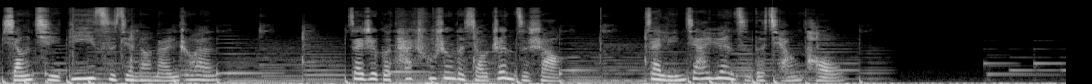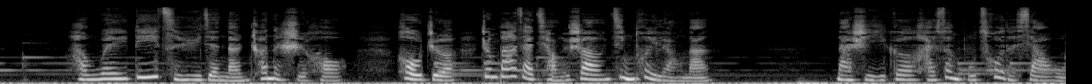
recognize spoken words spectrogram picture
想起第一次见到南川，在这个他出生的小镇子上，在邻家院子的墙头。韩薇第一次遇见南川的时候，后者正扒在墙上，进退两难。那是一个还算不错的下午。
